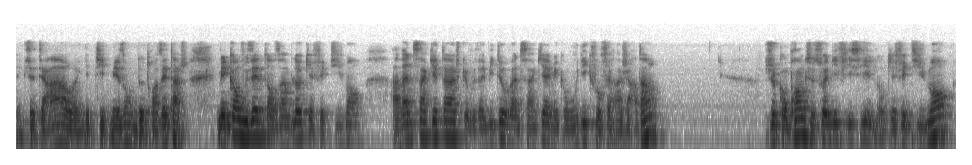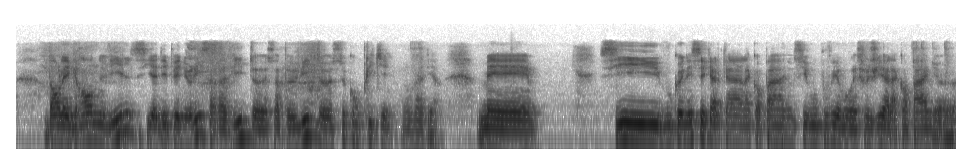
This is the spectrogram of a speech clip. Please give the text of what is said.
etc., ou avec des petites maisons de 2-3 étages. Mais quand vous êtes dans un bloc, effectivement, à 25 étages, que vous habitez au 25e et qu'on vous dit qu'il faut faire un jardin, je comprends que ce soit difficile. Donc effectivement, dans les grandes villes, s'il y a des pénuries, ça va vite, euh, ça peut vite euh, se compliquer, on va dire. Mais si vous connaissez quelqu'un à la campagne, ou si vous pouvez vous réfugier à la campagne euh,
